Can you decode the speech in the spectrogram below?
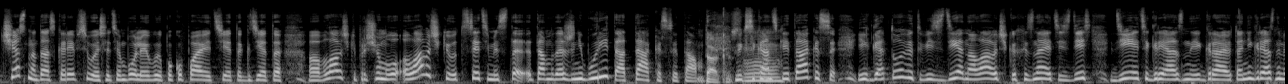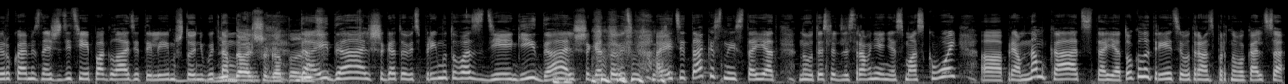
честно, да, скорее всего, если тем более вы покупаете это где-то а, в лавочке, причем лавочки вот с этими, там даже не буррито, а такосы там. Такосы. Мексиканские такосы. Их готовят везде на лавочках, и знаете, здесь дети грязные играют, они грязными руками, значит, детей погладят или им что-нибудь И там... дальше готовить. Да, и дальше готовить, примут у вас деньги, и дальше готовить. А эти такосные стоят, ну вот если для сравнения с Москвой, а, прям на МКАД стоят, около третьего транспортного кольца.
